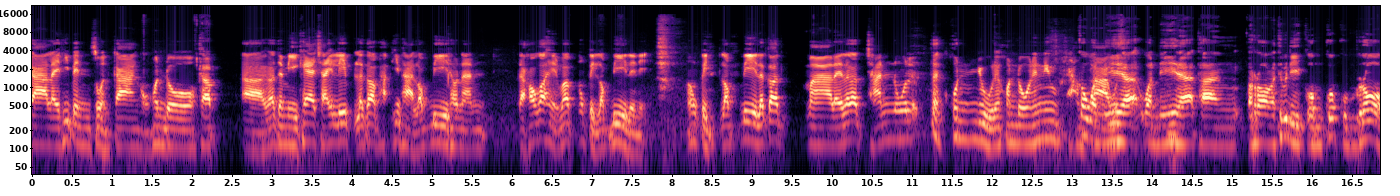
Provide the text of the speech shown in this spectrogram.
การอะไรที่เป็นส่วนกลางของคอนโดครับอ่าก็จะมีแค่ใช้ลิฟต์แล้วก็ที่ผ่านล็อบบี้เท่านั้น แต่เขาก็เห็นว่าต้องปิดล็อบบี้เลยนี่ต้องปิดล็อบบี้แล้วก็ มาอะไรแล้วก็ชั้นนู้นแต่คนอยู่ในคอนโดนั้นนี่ทำก็วันนี้ตามฮะวันนี้นะฮะทางรองอธิบดีกรมควบคุมโรค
